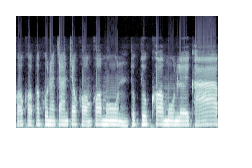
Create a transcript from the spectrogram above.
ขอขอบพระคุณอาจารย์เจ้าของข้อมูล ทุกๆ ข้อมูลเลยครับ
